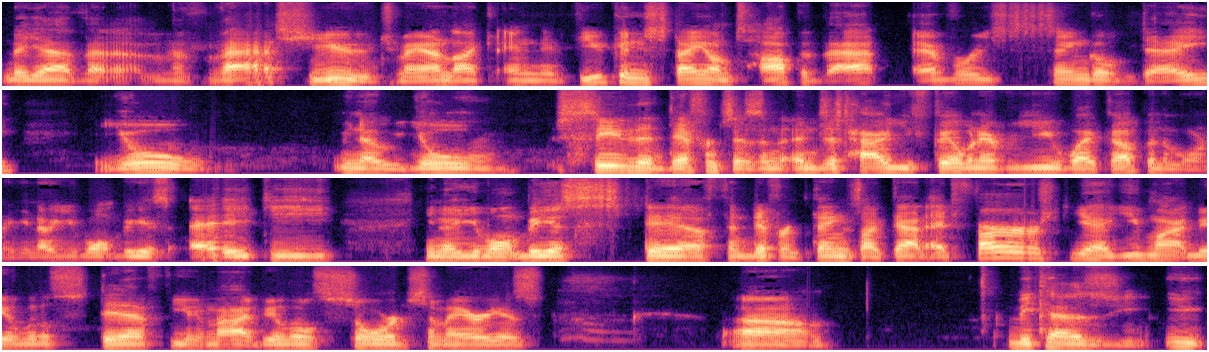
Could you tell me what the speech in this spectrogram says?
but yeah, that, that's huge, man. Like, and if you can stay on top of that every single day, you'll, you know, you'll see the differences and, and just how you feel whenever you wake up in the morning. You know, you won't be as achy, you know, you won't be as stiff and different things like that. At first, yeah, you might be a little stiff, you might be a little sore in some areas, um, because you,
